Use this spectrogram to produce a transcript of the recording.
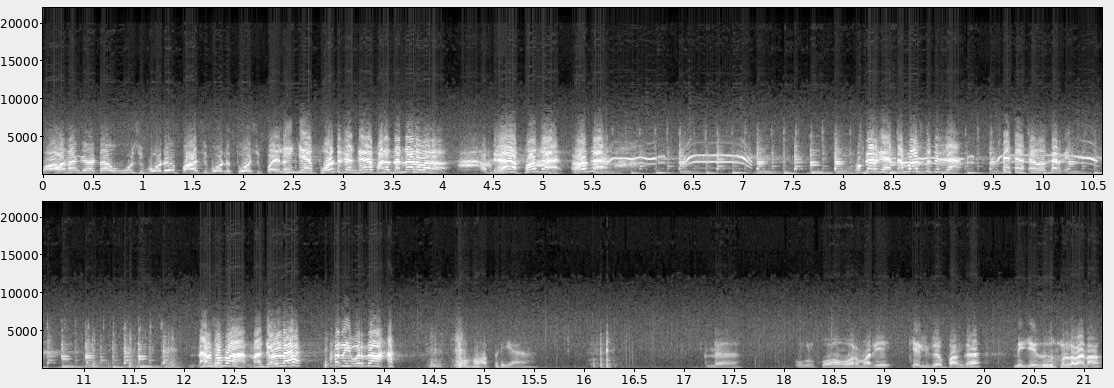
பணம் கேட்டா ஊசி போடு பாசி போடு தோசி பையில. நீங்க போட்டுக்கங்க பணம் தன்னால வரும். அப்படியா? போங்க போங்க. உட்காருங்க நம்ம ஆஸ்பத்திரி தான். உட்காருங்க. நரசம்மா நான் சொல்லல அது இவர்தான். ஓஹோ அப்படியா? அண்ணே உங்களுக்கு கோவம் வர மாதிரி கேள்வி கேட்பாங்க. நீங்க எதுவும் சொல்ல வேணாம்.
